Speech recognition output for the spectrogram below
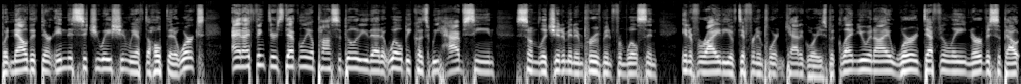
but now that they're in this situation, we have to hope that it works. And I think there's definitely a possibility that it will because we have seen some legitimate improvement from Wilson in a variety of different important categories. But Glenn, you and I were definitely nervous about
